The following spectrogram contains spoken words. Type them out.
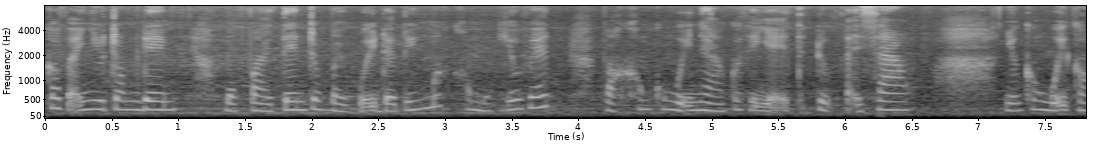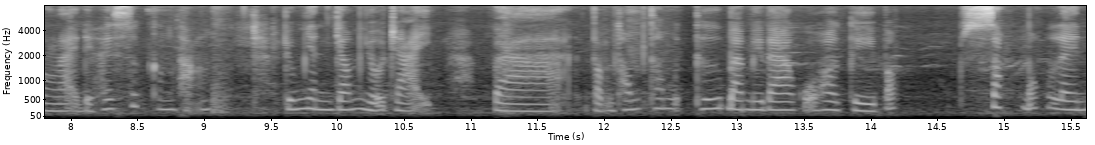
Có vẻ như trong đêm, một vài tên trong bầy quỷ đã biến mất không một dấu vết Và không con quỷ nào có thể giải thích được tại sao. Những con quỷ còn lại đều hết sức căng thẳng. Chúng nhanh chóng nhổ trại và Tổng thống thống thứ 33 của Hoa Kỳ bóc sóc bốc lên,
